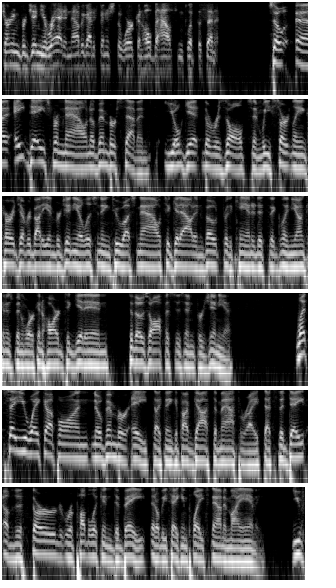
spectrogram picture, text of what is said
turning Virginia red, and now we got to finish the work and hold the House and flip the Senate. So, uh, eight days from now, November 7th, you'll get the results, and we certainly encourage everybody in Virginia listening to us now to get out and vote for the candidates that Glenn Youngkin has been working hard to get in to those offices in Virginia. Let's say you wake up on November 8th, I think, if I've got the math right. That's the date of the third Republican debate that'll be taking place down in Miami you've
